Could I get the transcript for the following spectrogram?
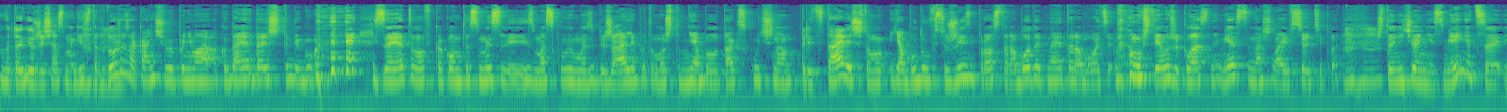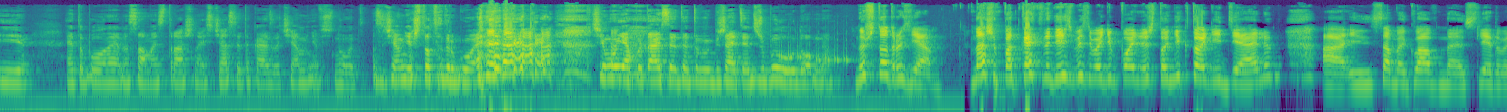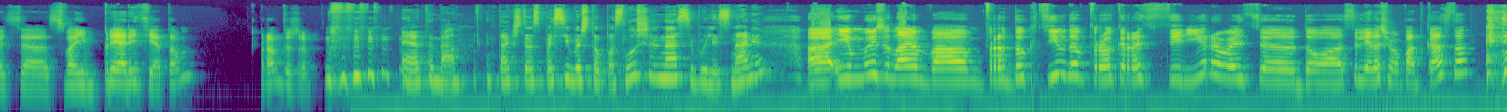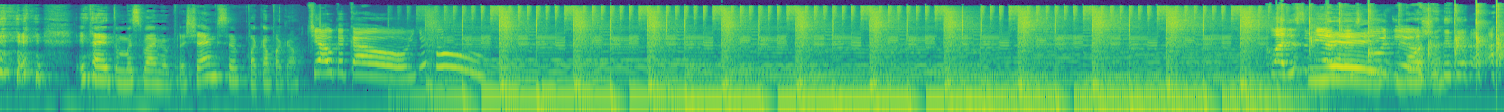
в итоге уже сейчас магистратуру mm-hmm. заканчиваю, понимаю, а куда я дальше-то бегу? Из-за этого в каком-то смысле из Москвы мы сбежали, потому что мне было так скучно представить, что я буду всю жизнь просто работать на этой работе, потому что я уже классное место нашла, и все, типа, mm-hmm. что ничего не изменится, и это было, наверное, самое страшное. Сейчас я такая, зачем мне все, ну вот, зачем мне что-то другое? Почему я пытаюсь от этого убежать? Это же было удобно. Ну что, друзья, в нашем подкасте, надеюсь, вы сегодня поняли, что никто не идеален, а, и самое главное — следовать а, своим приоритетам. Правда же? Это да. Так что спасибо, что послушали нас и были с нами. А, и мы желаем вам продуктивно прокрастинировать а, до следующего подкаста. И на этом мы с вами прощаемся. Пока-пока. Чао, какао! Юху! Аплодисменты в студию. Боже.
